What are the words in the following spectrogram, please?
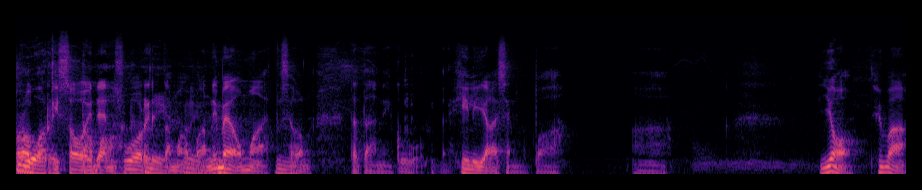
rokkisoiden suorittamaan, niin, vaan niin, nimenomaan, että mm. se on tätä niin kuin hiljaisempaa. Uh, joo, hyvä,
